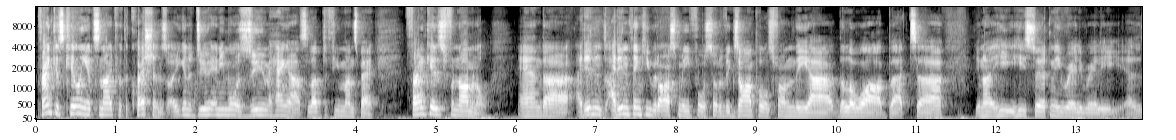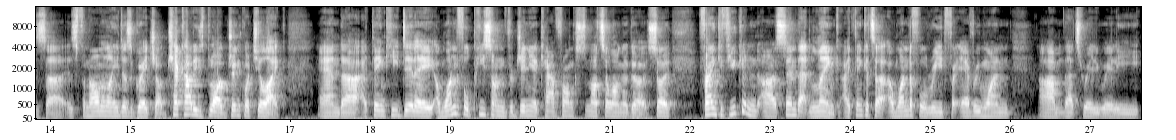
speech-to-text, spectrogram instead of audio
Frank is killing it tonight with the questions. Are you going to do any more Zoom hangouts? Loved a few months back. Frank is phenomenal, and uh, I didn't I didn't think he would ask me for sort of examples from the uh, the Loire, but uh, you know he, he certainly really really is uh, is phenomenal. He does a great job. Check out his blog, Drink What You Like. And uh, I think he did a, a, wonderful piece on Virginia Cab Francs not so long ago. So, Frank, if you can uh, send that link, I think it's a, a wonderful read for everyone um, that's really, really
